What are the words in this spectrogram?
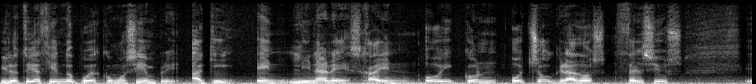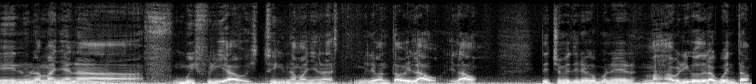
y lo estoy haciendo pues como siempre aquí en Linares, Jaén, hoy con 8 grados Celsius en una mañana muy fría, hoy estoy una mañana, me he levantado helado, helado, de hecho me he tenido que poner más abrigo de la cuenta,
